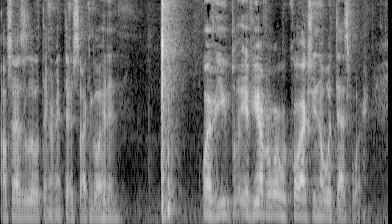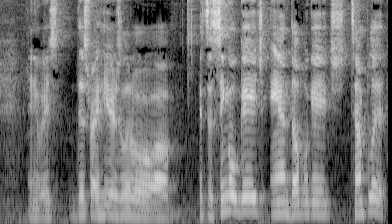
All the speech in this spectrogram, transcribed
Also has a little thing right there so I can go ahead and, well, if you, if you ever work with coax, you know what that's for. Anyways, this right here is a little, uh, it's a single gauge and double gauge template.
